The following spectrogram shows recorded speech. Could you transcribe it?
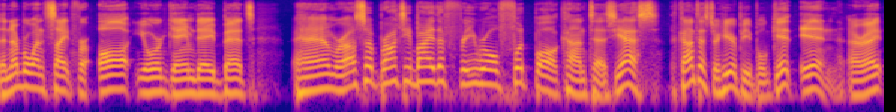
the number one site for all your game day bets. And we're also brought to you by the free roll football contest. Yes, the contests are here, people. Get in. All right.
